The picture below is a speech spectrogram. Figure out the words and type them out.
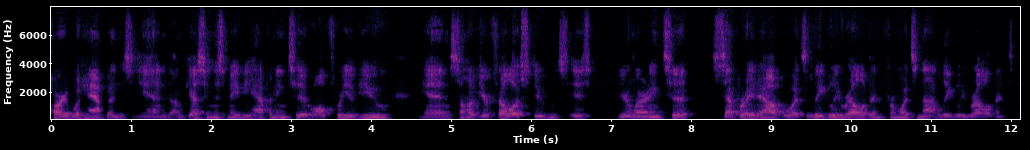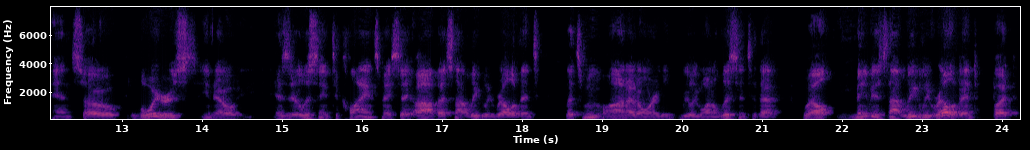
Part of what happens, and I'm guessing this may be happening to all three of you and some of your fellow students is you're learning to separate out what's legally relevant from what's not legally relevant. And so lawyers, you know, as they're listening to clients may say, ah, that's not legally relevant. Let's move on. I don't really, really want to listen to that. Well, maybe it's not legally relevant, but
